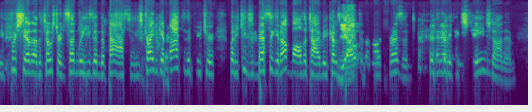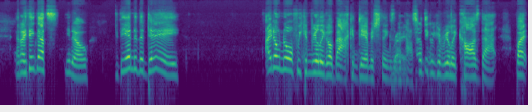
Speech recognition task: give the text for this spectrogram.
he pushes down on the toaster and suddenly he's in the past and he's trying to get back to the future, but he keeps messing it up all the time. He comes Yep. back to the wrong present and everything's changed on him. And I think that's, you know, at the end of the day, I don't know if we can really go back and damage things in the past. I don't think we can really cause that. But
